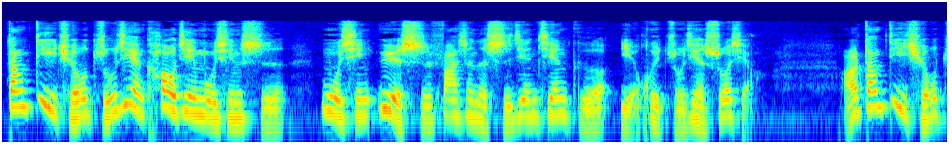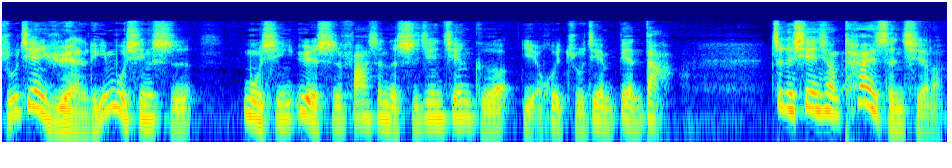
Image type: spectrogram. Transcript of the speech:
当地球逐渐靠近木星时，木星月食发生的时间间隔也会逐渐缩小；而当地球逐渐远离木星时，木星月食发生的时间间隔也会逐渐变大。这个现象太神奇了，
